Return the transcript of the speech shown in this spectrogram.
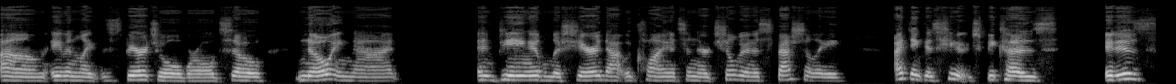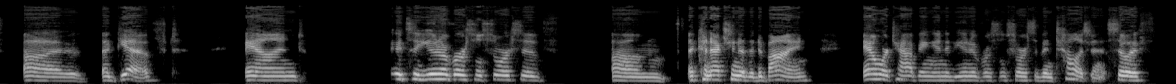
Um, even like the spiritual world. So knowing that and being able to share that with clients and their children, especially, I think is huge because it is uh, a gift and it's a universal source of um, a connection to the divine and we're tapping into the universal source of intelligence. So if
